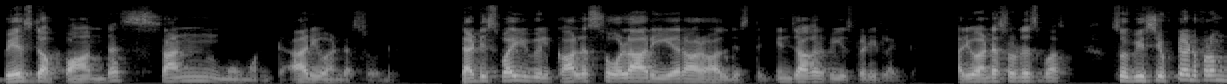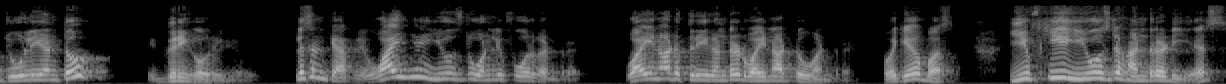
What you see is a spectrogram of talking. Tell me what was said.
based upon the sun movement. Are you understood this? That is why you will call a solar year or all this thing. In geography, you study it like that. Are you understood this, boss? So we shifted from Julian to Gregorian. Listen carefully. Why he used only 400? Why not 300? Why not 200? Okay, boss? If he used 100 years,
